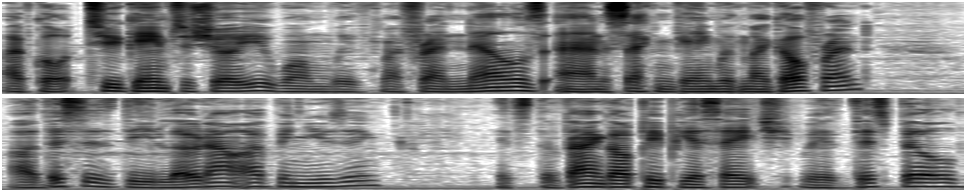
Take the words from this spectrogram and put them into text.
I've got two games to show you, one with my friend Nelz and a second game with my girlfriend. Uh, this is the loadout I've been using. It's the Vanguard PPSH with this build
